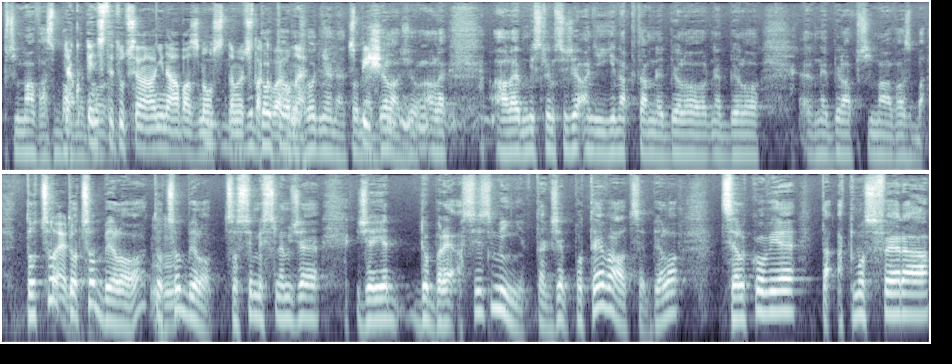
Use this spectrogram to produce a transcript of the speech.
přímá vazba. Jako nebo, institucionální návaznost nebo něco takového? To rozhodně ne, to Spíš... nebyla, že? Ale, ale myslím si, že ani jinak tam nebylo, nebylo, nebyla přímá vazba. To, co, to, to, co bylo, to, mm-hmm. co bylo, co si myslím, že, že je dobré asi zmínit, takže po té válce bylo celkově ta atmosféra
